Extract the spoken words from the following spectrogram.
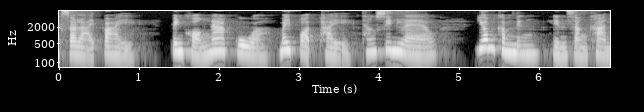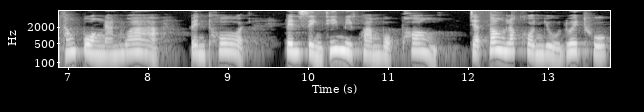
กสลายไป เป็นของน่ากลัวไม่ปลอดภัยทั้งสิ้นแล้ว ย่อมคำนึงเห็นสังขารทั้งปวงนั้นว่า เป็นโทษ เป็นสิ่งที่มีความบกพร่อง จะต้องละคนอยู่ด้วยทุกข์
